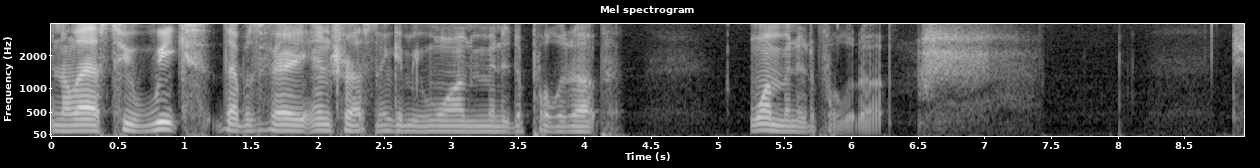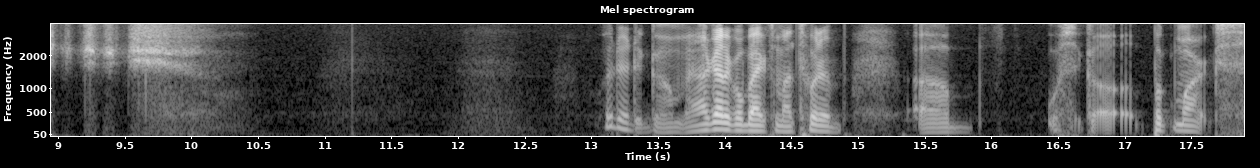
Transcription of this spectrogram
in the last two weeks that was very interesting. Give me one minute to pull it up. One minute to pull it up. Where did it go, man? I gotta go back to my Twitter. Uh, what's it called? Bookmarks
